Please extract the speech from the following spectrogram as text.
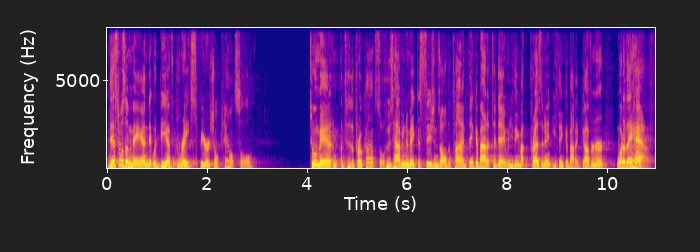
This was a man that would be of great spiritual counsel to a man, to the proconsul, who's having to make decisions all the time. Think about it today. When you think about the president, you think about a governor. What do they have?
